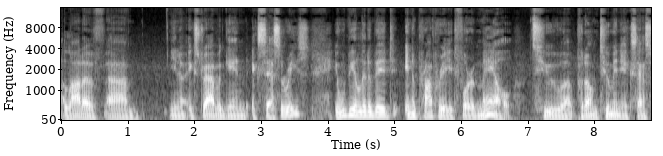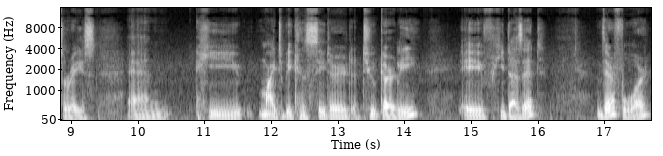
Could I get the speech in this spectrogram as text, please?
a lot of um, you know, extravagant accessories, it would be a little bit inappropriate for a male to uh, put on too many accessories and he might be considered too girly if he does it. Therefore,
